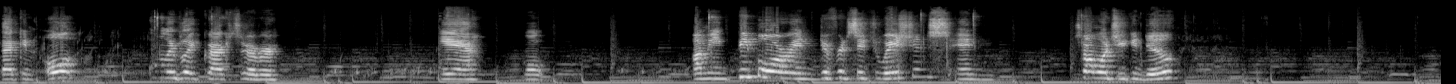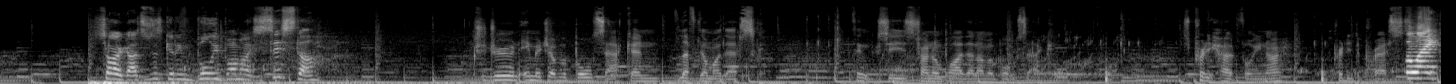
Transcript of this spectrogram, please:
that can only play crack server. Yeah, well, I mean, people are in different situations and it's not much you can do. Sorry guys, I'm just getting bullied by my sister. She drew an image of a ball sack and left it on my desk. I think she's trying to imply that I'm a ball sack. It's pretty hurtful, you know? Pretty depressed. But like,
